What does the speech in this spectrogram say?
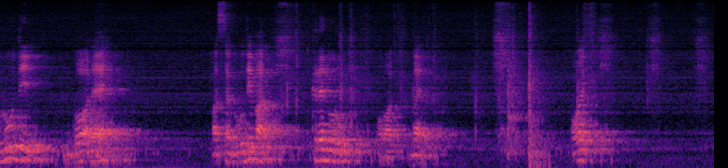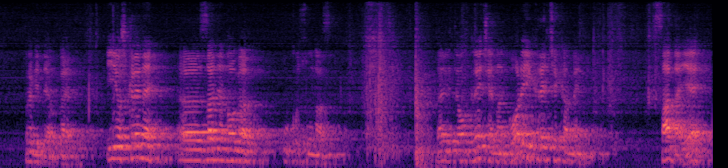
grudi gore, pa sa grudima krenu ruke. Ovako, gledajte. Ovo je prvi deo, gledajte. I još krene e, zadnja noga u kosu nazad. Da vidite, on kreće na gore i kreće ka meni. Sada je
